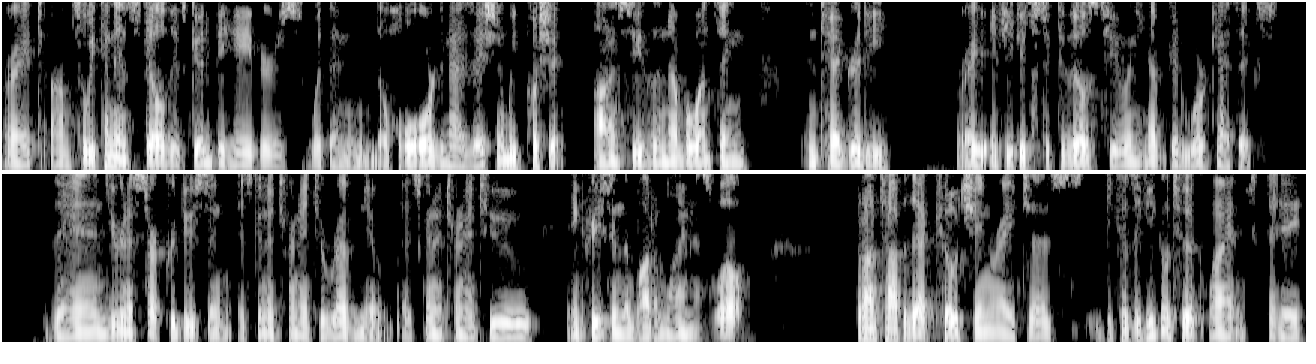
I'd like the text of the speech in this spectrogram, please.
right? Um, so we kind of instill these good behaviors within the whole organization. We push it. Honesty is the number one thing. Integrity, right? If you could stick to those two and you have good work ethics, then you're going to start producing. It's going to turn into revenue. It's going to turn into increasing the bottom line as well. But on top of that, coaching, right? Is, because if you go to a client and say, hey,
